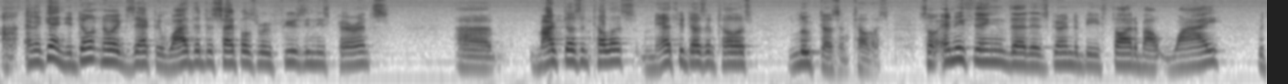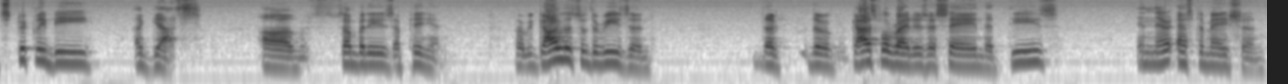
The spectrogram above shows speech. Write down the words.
Uh, and again, you don't know exactly why the disciples were refusing these parents. Uh, Mark doesn't tell us, Matthew doesn't tell us, Luke doesn't tell us. So anything that is going to be thought about why would strictly be a guess of somebody's opinion. But regardless of the reason, the, the gospel writers are saying that these, in their estimation,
